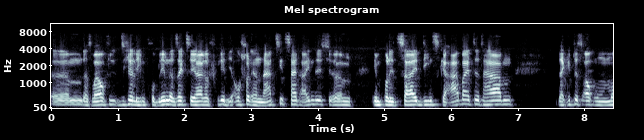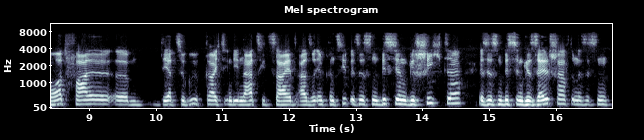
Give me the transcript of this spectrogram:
ähm, das war auch sicherlich ein Problem der 60er Jahre, viele, die auch schon in der Nazi-Zeit eigentlich ähm, im Polizeidienst gearbeitet haben. Da gibt es auch einen Mordfall, ähm, der zurückreicht in die Nazi-Zeit. Also im Prinzip ist es ein bisschen Geschichte, es ist ein bisschen Gesellschaft und es ist ein,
